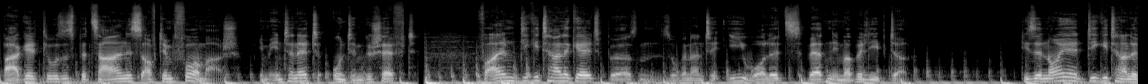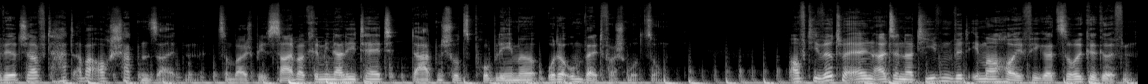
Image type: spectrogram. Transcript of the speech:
Bargeldloses Bezahlen ist auf dem Vormarsch, im Internet und im Geschäft. Vor allem digitale Geldbörsen, sogenannte E-Wallets, werden immer beliebter. Diese neue digitale Wirtschaft hat aber auch Schattenseiten, zum Beispiel Cyberkriminalität, Datenschutzprobleme oder Umweltverschmutzung. Auf die virtuellen Alternativen wird immer häufiger zurückgegriffen.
